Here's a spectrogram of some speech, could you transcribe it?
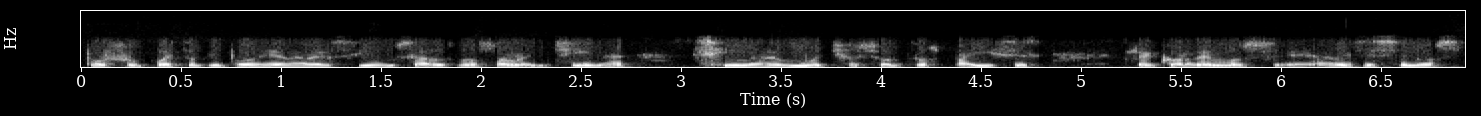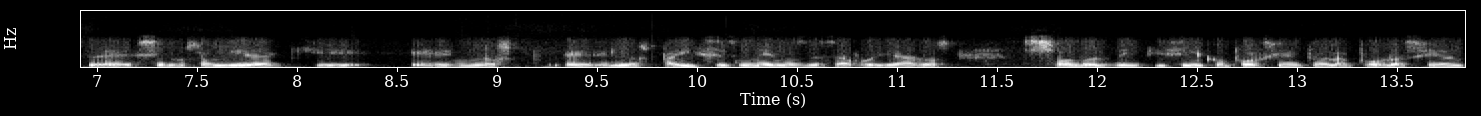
por supuesto que podrían haber sido usados no solo en China, sino en muchos otros países. Recordemos, eh, a veces se nos, eh, se nos olvida que en los, en los países menos desarrollados, solo el 25% de la población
